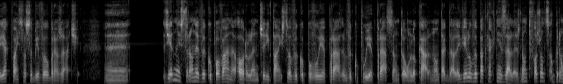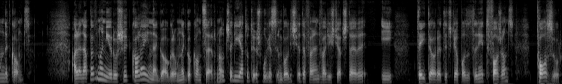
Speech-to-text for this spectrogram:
jak Państwo sobie wyobrażacie, e, z jednej strony wykupowane Orlen, czyli państwo, wykupuje, pra, wykupuje prasę tą lokalną, tak dalej, w wielu wypadkach niezależną, tworząc ogromny koncern. Ale na pewno nie ruszy kolejnego ogromnego koncernu, czyli ja tutaj już mówię symbolicznie TVN24 i tej teoretycznie opozycyjnej, tworząc pozór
